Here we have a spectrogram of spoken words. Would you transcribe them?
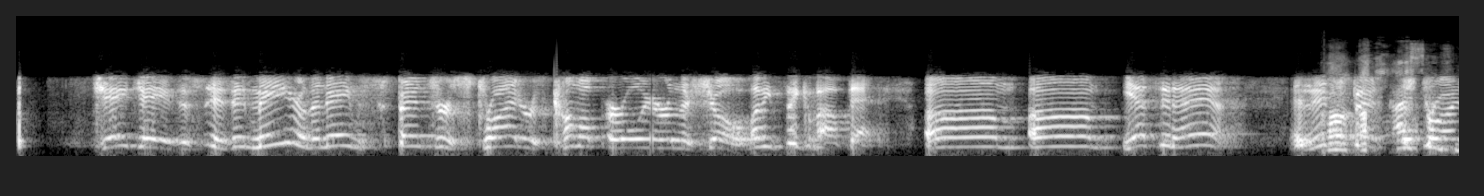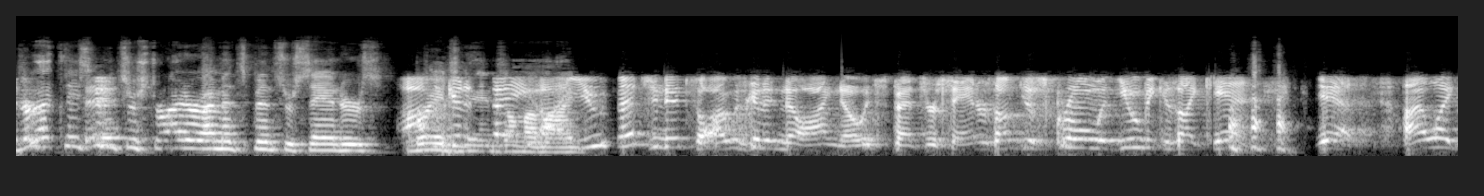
JJ, is, this, is it me or the name Spencer Strider has come up earlier in the show? Let me think about that. Um, um, yes, it has. And this uh, Spencer I, I Strider. Did I say Spencer Strider? I meant Spencer Sanders. I was going to say, on my uh, you mentioned it, so I was going to, no, I know it's Spencer Sanders. I'm just screwing with you because I can. yes. I like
